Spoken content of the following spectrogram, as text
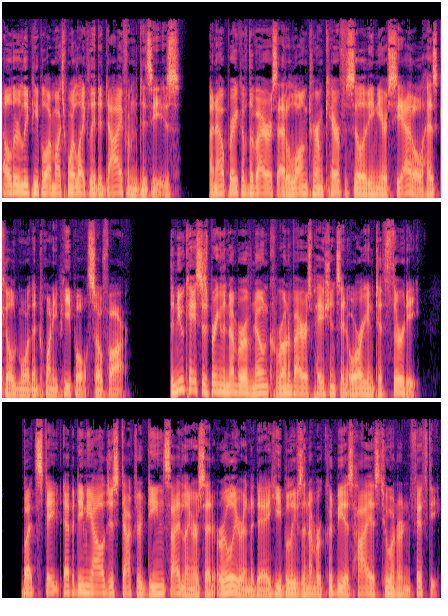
Elderly people are much more likely to die from the disease. An outbreak of the virus at a long term care facility near Seattle has killed more than 20 people so far. The new cases bring the number of known coronavirus patients in Oregon to 30, but state epidemiologist Dr. Dean Sidelinger said earlier in the day he believes the number could be as high as 250.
